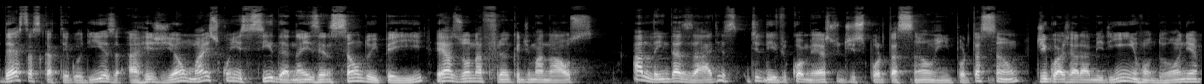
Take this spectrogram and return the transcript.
Destas categorias, a região mais conhecida na isenção do IPI é a Zona Franca de Manaus, além das áreas de livre comércio de exportação e importação de Guajará-Mirim, em Rondônia,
